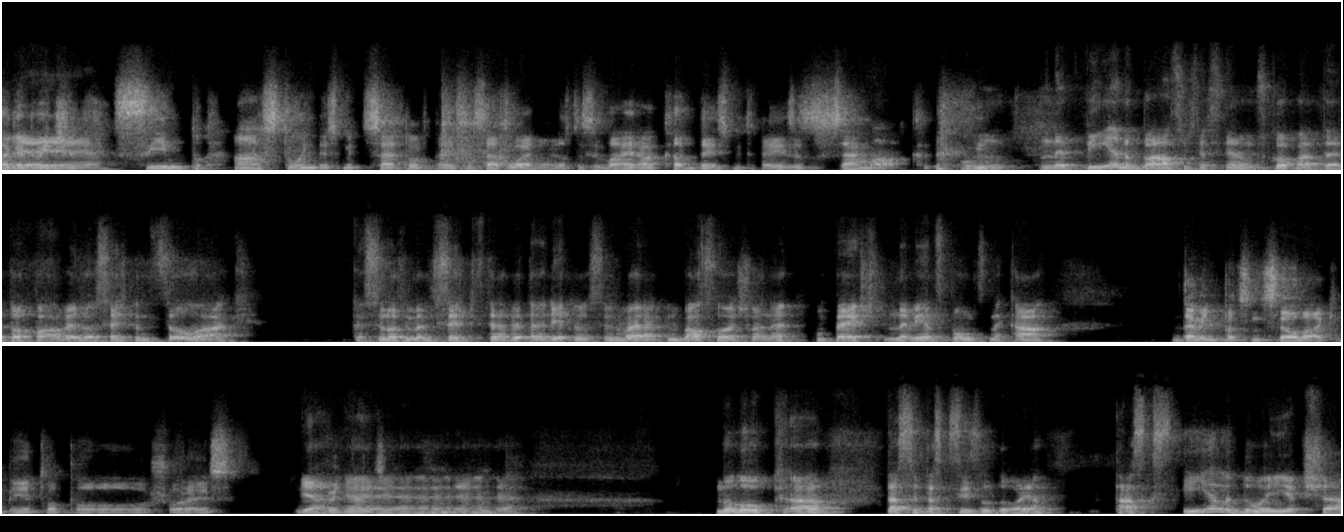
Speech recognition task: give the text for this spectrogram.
Tagad jā, viņš jā, jā. ir 184. Es atvainojos, tas ir vairāk kā desmit reizes zemāk. Un nevienu balsu viņš nesaņēma. Mums kopā tajā topā veido 16 cilvēki. Kas ir nozīmē, ka 16. vietā ir iekļuvusi ir vairāk viņa balsojuši, vai ne? Un pēkšņi neviens punkts, nekā. 19 cilvēki bija topu šoreiz. Jā, jā, jā. jā, jā, jā, jā. Nu, lūk, uh, Tas ir tas, kas izlidoja. Tas, kas ielidoja iekšā,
